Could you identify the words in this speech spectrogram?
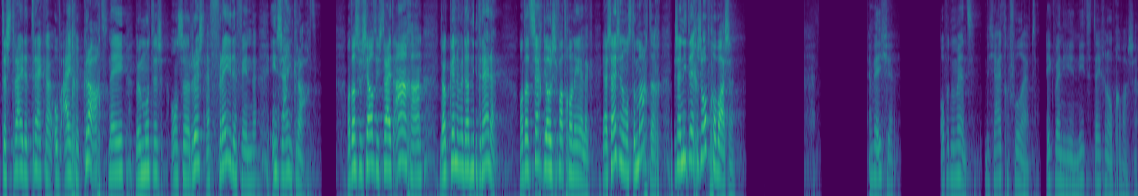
te strijden trekken op eigen kracht. Nee, we moeten onze rust en vrede vinden in zijn kracht. Want als we zelf die strijd aangaan, dan kunnen we dat niet redden. Want dat zegt Jozefat gewoon eerlijk. Ja, zij zijn ons te machtig. We zijn niet tegen ze opgewassen. En weet je, op het moment dat jij het gevoel hebt, ik ben hier niet tegen opgewassen.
